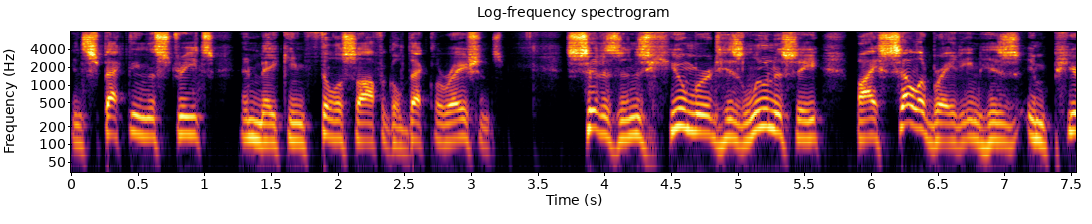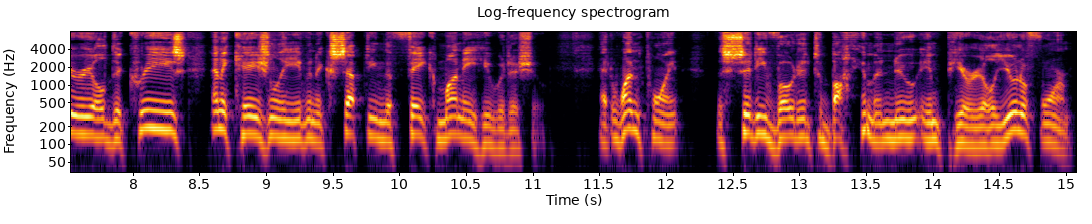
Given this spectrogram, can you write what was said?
inspecting the streets and making philosophical declarations. Citizens humored his lunacy by celebrating his imperial decrees and occasionally even accepting the fake money he would issue. At one point, the city voted to buy him a new imperial uniform.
